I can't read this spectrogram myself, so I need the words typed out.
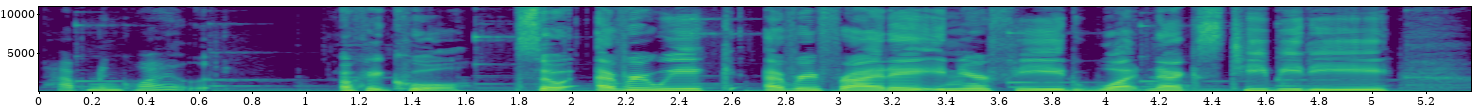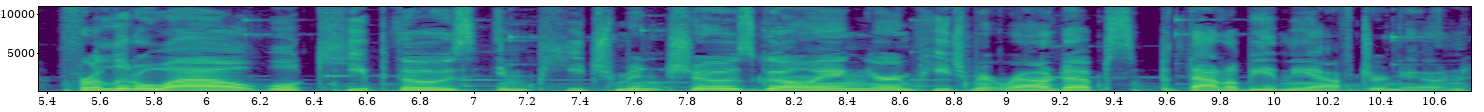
happening quietly. Okay, cool. So every week, every Friday in your feed, What Next TBD. For a little while, we'll keep those impeachment shows going, your impeachment roundups, but that'll be in the afternoon.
